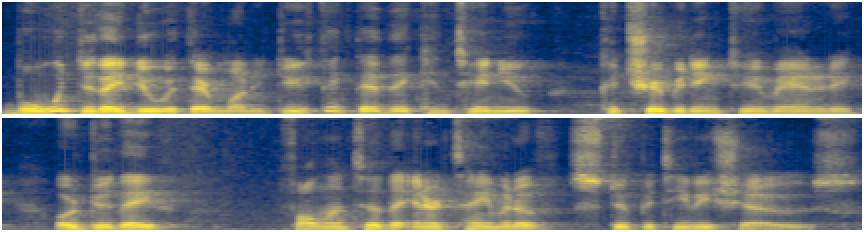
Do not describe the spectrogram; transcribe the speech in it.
but what do they do with their money? Do you think that they continue contributing to humanity, or do they fall into the entertainment of stupid TV shows,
